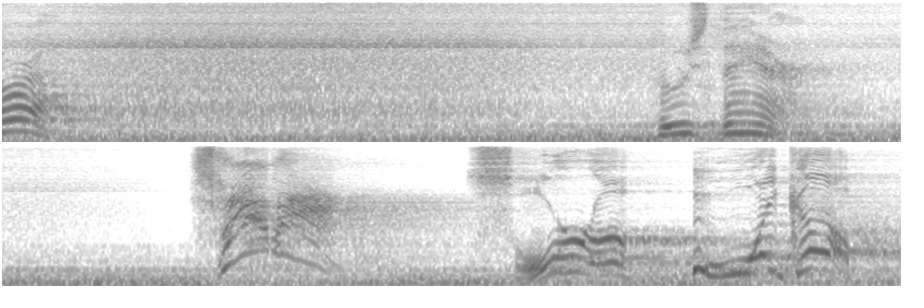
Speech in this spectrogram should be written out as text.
Sora! Who's there? Sora, wake up!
